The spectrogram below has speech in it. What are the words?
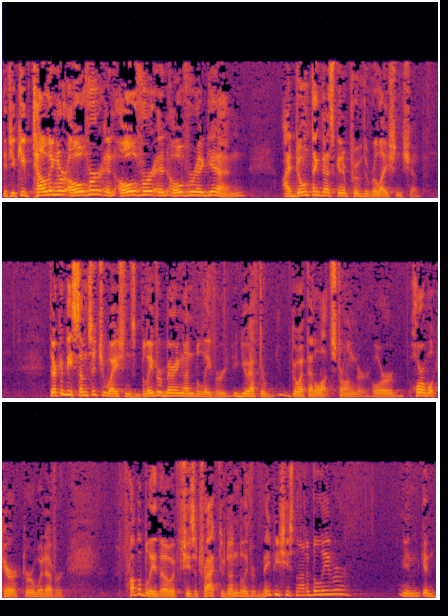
if you keep telling her over and over and over again, I don't think that's going to prove the relationship. There can be some situations, believer marrying unbeliever, you have to go at that a lot stronger, or horrible character or whatever. Probably, though, if she's attracted to an unbeliever, maybe she's not a believer. I mean, again,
